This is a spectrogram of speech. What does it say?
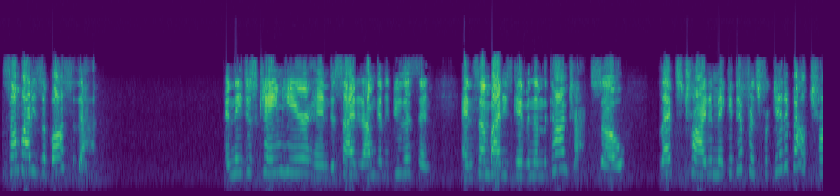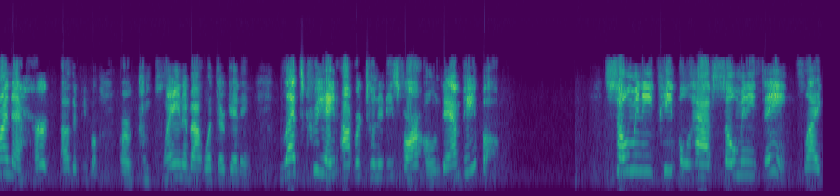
Somebody's a boss of that. And they just came here and decided, I'm going to do this. And, and somebody's giving them the contract. So let's try to make a difference. Forget about trying to hurt other people or complain about what they're getting. Let's create opportunities for our own damn people so many people have so many things. Like,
